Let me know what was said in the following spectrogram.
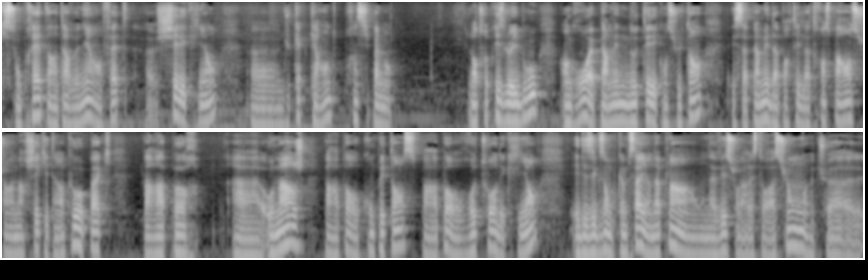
qui sont prêts à intervenir en fait chez les clients du CAC 40 principalement. L'entreprise Le Hibou, en gros, elle permet de noter les consultants et ça permet d'apporter de la transparence sur un marché qui était un peu opaque par rapport aux marges, par rapport aux compétences, par rapport au retour des clients. Et des exemples comme ça, il y en a plein. Hein. On avait sur la restauration, euh, tu as euh,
